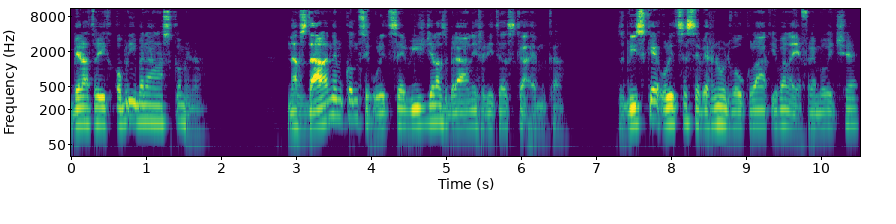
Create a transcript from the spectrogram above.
Byla to jejich oblíbená laskomina. Na vzdáleném konci ulice výjížděla z brány ředitelská MK. Z blízké ulice se vyhrnul dvoukulák Ivana Jefremoviče,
